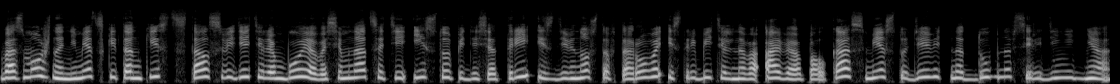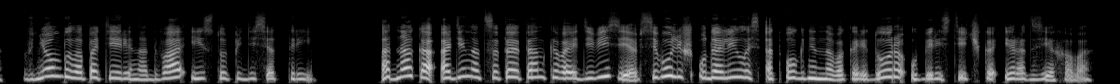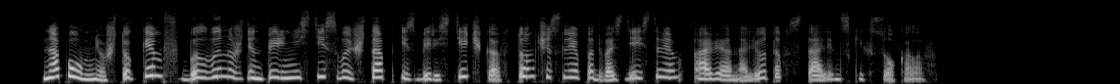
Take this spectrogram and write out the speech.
Возможно, немецкий танкист стал свидетелем боя 18 И-153 из 92-го истребительного авиаполка с месту 9 над Дубно в середине дня. В нем было потеряно 2 И-153. Однако 11-я танковая дивизия всего лишь удалилась от огненного коридора у Берестечка и Радзехова. Напомню, что Кемпф был вынужден перенести свой штаб из Берестечка, в том числе под воздействием авианалетов сталинских «Соколов».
